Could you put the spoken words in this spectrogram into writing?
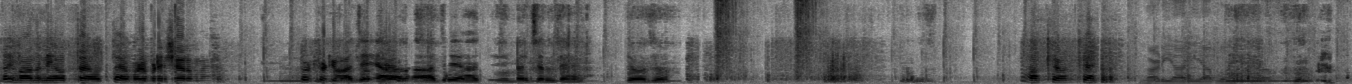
कोई बात नहीं होता है होता है बड़े बड़े शहर में। छोटी छोटी बात आज होती यार है आज आज चलते हैं। जो जो ओके ओके गाड़ी आ रही है आप लोगों की तरफ़।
